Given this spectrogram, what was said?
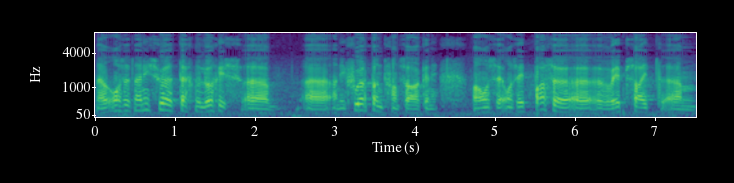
nou ons is nou nie so tegnologies uh uh aan die voorpunt van sake nie, maar ons ons het pas 'n uh, webwerf ehm um,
